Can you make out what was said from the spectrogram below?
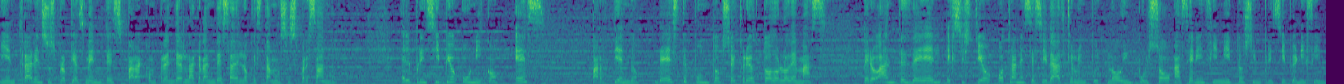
y entrar en sus propias mentes para comprender la grandeza de lo que estamos expresando. El principio único es, partiendo de este punto se creó todo lo demás, pero antes de él existió otra necesidad que lo, impulsó a ser infinito sin principio ni fin.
